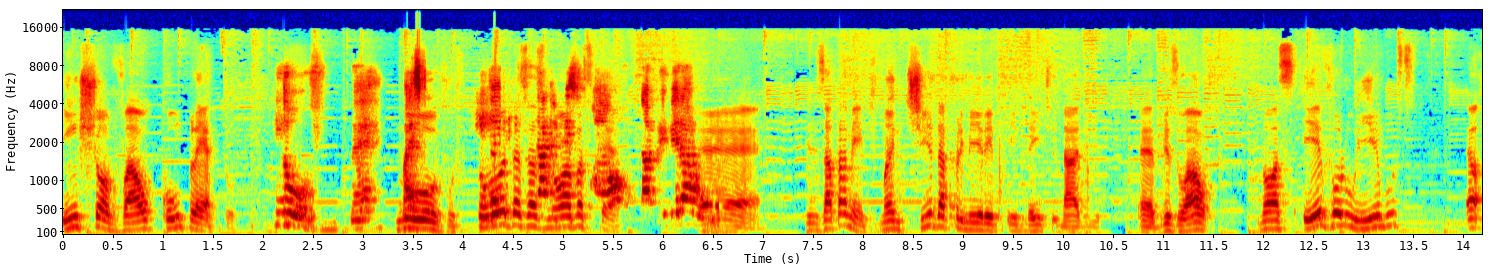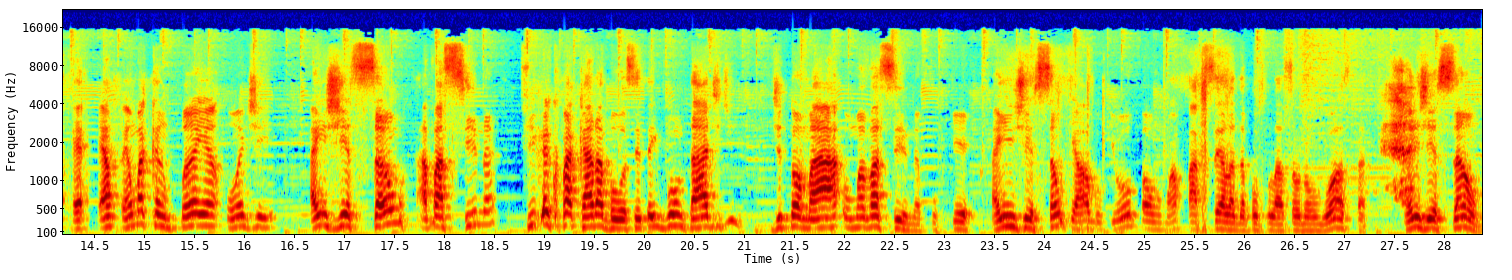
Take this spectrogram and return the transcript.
enxoval completo. Novo, né? Novo, todas as novas peças. Da primeira onda. É, Exatamente. Mantida a primeira identidade é, visual, nós evoluímos. É, é, é, uma campanha onde a injeção, a vacina, fica com a cara boa. Você tem vontade de, de tomar uma vacina, porque a injeção, que é algo que, opa, uma parcela da população não gosta, a injeção,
